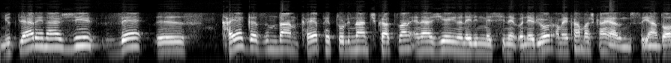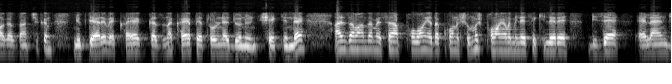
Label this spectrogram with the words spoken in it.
nükleer enerji ve kaya gazından, kaya petrolünden çıkartılan enerjiye yönelinmesini öneriyor Amerikan Başkan Yardımcısı. Yani doğalgazdan çıkın nükleere ve kaya gazına, kaya petrolüne dönün şeklinde. Aynı zamanda mesela Polonya'da konuşulmuş, Polonyalı milletvekilleri bize LNG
